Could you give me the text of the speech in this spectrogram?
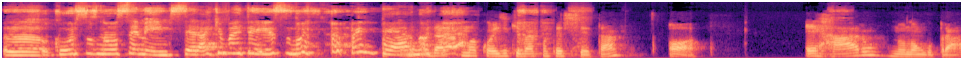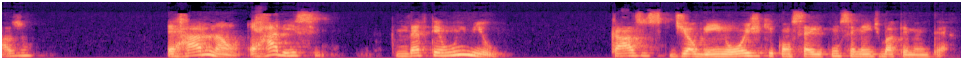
uh, cursos no semente. Será que vai ter isso no, no interno? Cuidado com uma coisa que vai acontecer, tá? Ó, é raro no longo prazo. É raro, não. É raríssimo. Não deve ter um em mil casos de alguém hoje que consegue com semente bater meu interno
